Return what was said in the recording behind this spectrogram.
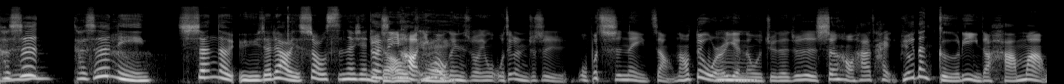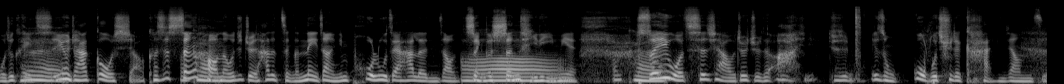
可是，可是你。生的鱼的料理、寿司那些你都 OK，对，是好，因为我跟你说，因为我这个人就是我不吃内脏，然后对我而言呢，嗯、我觉得就是生蚝它太，比如但蛤蜊，你知道蛤蟆我就可以吃，因为我觉得它够小。可是生蚝呢.我就觉得它的整个内脏已经破露在它的你知道整个身体里面，oh, okay. 所以我吃起来我就觉得啊，就是一种过不去的坎这样子。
